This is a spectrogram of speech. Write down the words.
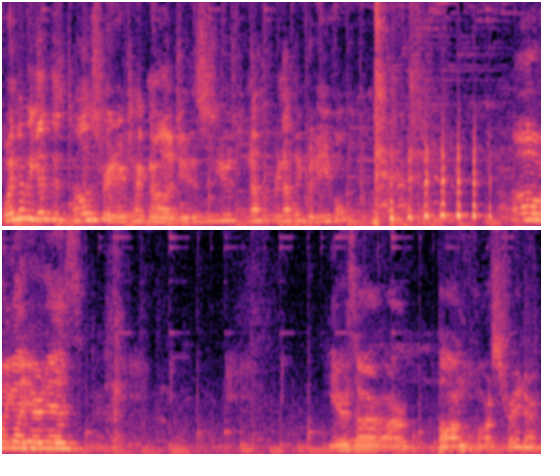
When did we get this telestrator technology? This is used for nothing but evil. oh my god, here it is. Here's our, our bong horse trainer.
